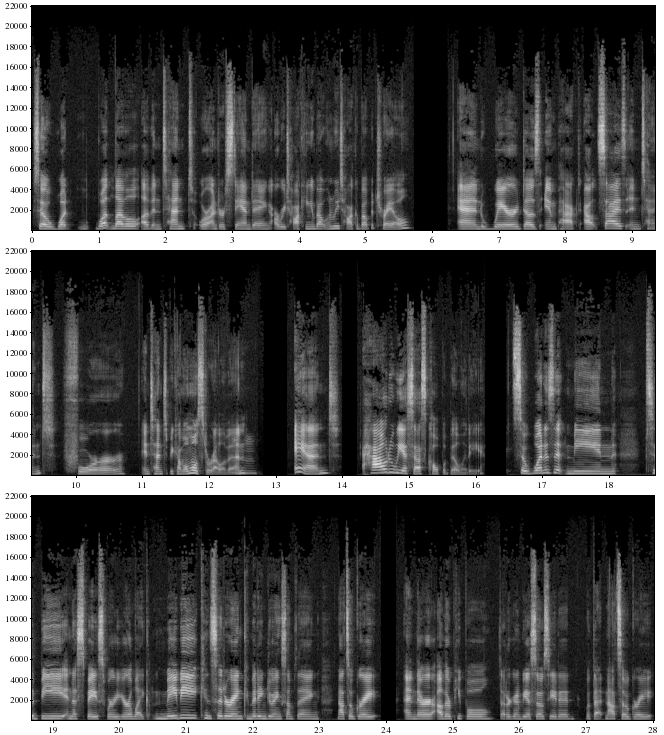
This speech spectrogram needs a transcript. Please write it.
So what what level of intent or understanding are we talking about when we talk about betrayal? And where does impact outsize intent for intent to become almost irrelevant? Mm-hmm. And how do we assess culpability? So what does it mean to be in a space where you're like maybe considering committing doing something not so great and there are other people that are going to be associated with that not so great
